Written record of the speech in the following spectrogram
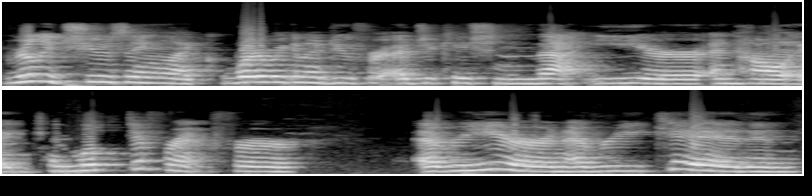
really choosing like what are we going to do for education that year and how it can look different for every year and every kid and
